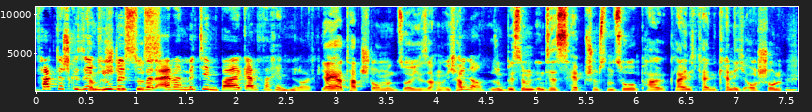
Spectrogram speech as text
Faktisch gesehen jubelst du, wenn einer mit dem Ball ganz nach hinten läuft. Ja, ja, Touchdown und solche Sachen. Ich habe Genau. so ein bisschen mit Interceptions und so ein paar Kleinigkeiten kenne ich auch schon. Mhm.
